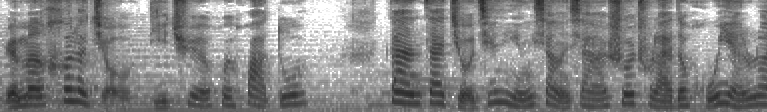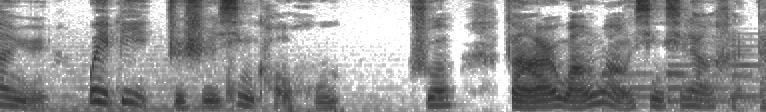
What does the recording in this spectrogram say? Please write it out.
人们喝了酒的确会话多，但在酒精影响下说出来的胡言乱语未必只是信口胡说反而往往信息量很大。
